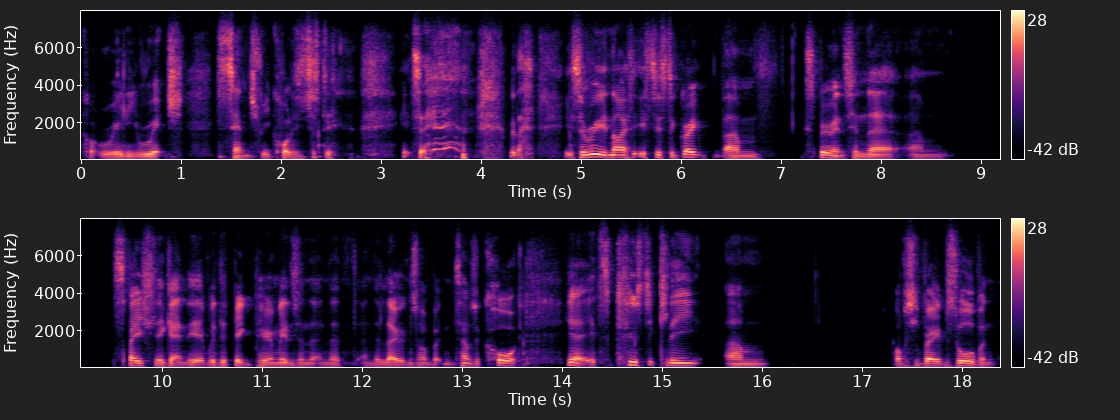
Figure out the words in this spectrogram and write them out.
got really rich sensory qualities. Just a, it's a it's a really nice. It's just a great um, experience in there. Um, spatially again with the big pyramids and the, and the and the load and so on. But in terms of Cork, yeah, it's acoustically um, obviously very absorbent.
